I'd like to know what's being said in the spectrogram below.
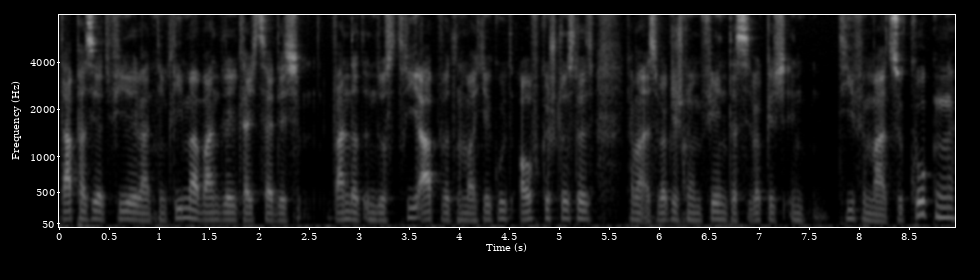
Da passiert viel, wir den Klimawandel, gleichzeitig wandert Industrie ab, wird nochmal hier gut aufgeschlüsselt. Kann man also wirklich nur empfehlen, das wirklich in Tiefe mal zu gucken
